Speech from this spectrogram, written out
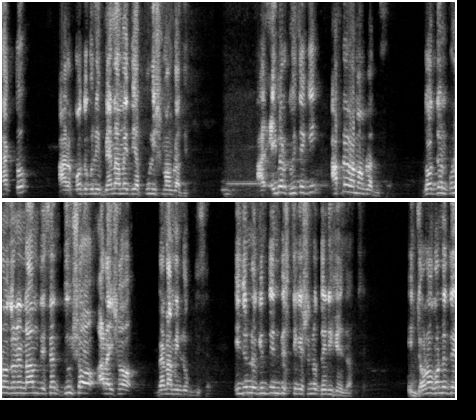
থাকতো, আর কতগুলি বেনামে দিয়ে পুলিশ মামলা দিত। আর এইবার হইতে কি? আপনারা মামলা দিচ্ছেন দশজন পনেরো জনের নাম দিচ্ছেন দুইশো, আড়াইশো বেনামি লোক দিচ্ছেন এই জন্য কিন্তু ইনভেস্টিগেশনও দেরি হয়ে যাচ্ছে। এই জনগণের যে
